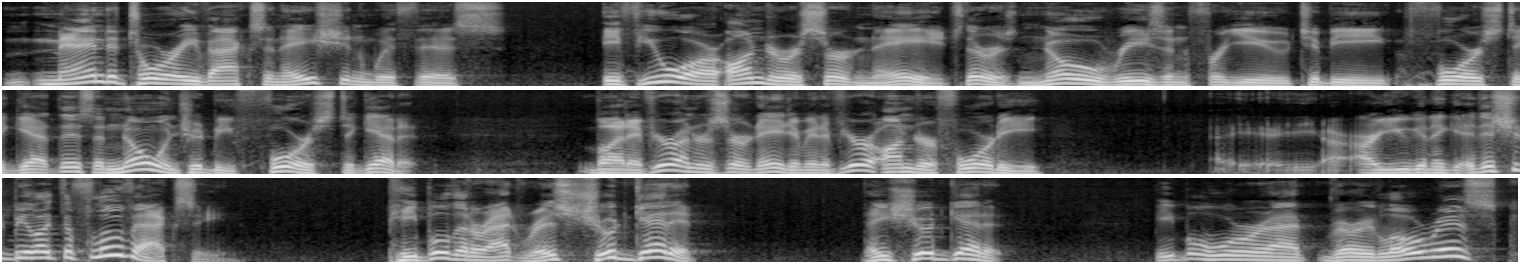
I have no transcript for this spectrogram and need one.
Mandatory vaccination with this, if you are under a certain age, there is no reason for you to be forced to get this, and no one should be forced to get it. But if you're under a certain age, I mean, if you're under 40, are you going to get this? Should be like the flu vaccine. People that are at risk should get it. They should get it. People who are at very low risk,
